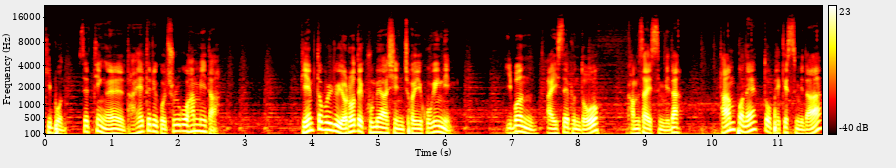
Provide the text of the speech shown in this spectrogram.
기본 세팅을 다 해드리고 출고합니다. BMW 여러 대 구매하신 저희 고객님 이번 i7도 감사했습니다. 다음번에 또 뵙겠습니다.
